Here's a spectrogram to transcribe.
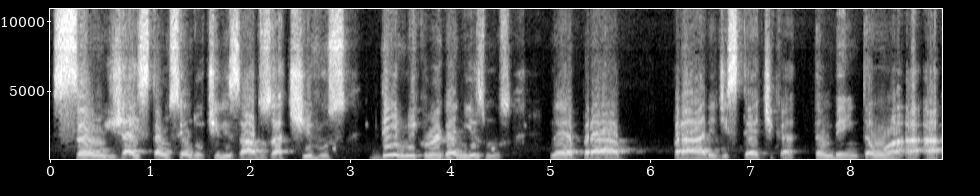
são e já estão sendo utilizados ativos de micro-organismos, né, para para a área de estética também. Então, a, a,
